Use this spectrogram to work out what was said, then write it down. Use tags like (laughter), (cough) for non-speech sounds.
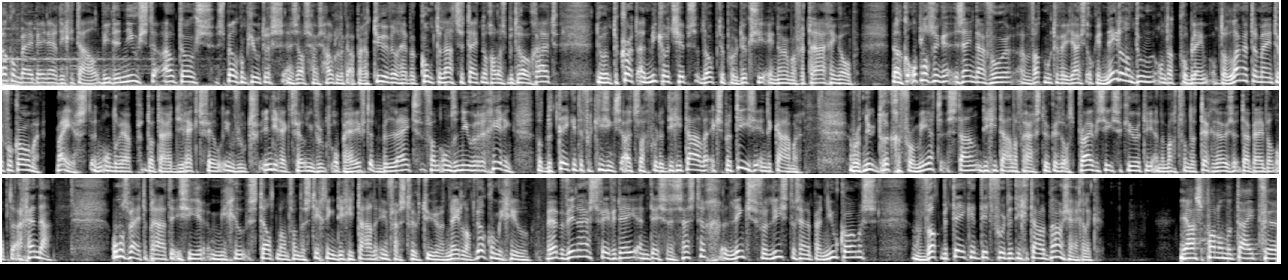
Welkom bij BNR Digitaal. Wie de nieuwste auto's, spelcomputers en zelfs huishoudelijke apparatuur wil hebben, komt de laatste tijd nogal eens bedrogen uit. Door een tekort aan microchips loopt de productie enorme vertragingen op. Welke oplossingen zijn daarvoor? Wat moeten we juist ook in Nederland doen om dat probleem op de lange termijn te voorkomen? Maar eerst een onderwerp dat daar direct veel invloed, indirect veel invloed op heeft: het beleid van onze nieuwe regering. Wat betekent de verkiezingsuitslag voor de digitale expertise in de Kamer? Er wordt nu druk geformeerd. Staan digitale vraagstukken zoals privacy, security en de macht van de techreuzen daarbij wel op de agenda? Om ons bij te praten is hier Michiel Steltman van de Stichting Digitale Infrastructuur Nederland. Welkom Michiel. We hebben winnaars, VVD en D66. Links verliest, er zijn een paar nieuwkomers. Wat betekent dit voor de digitale branche eigenlijk? Ja, spannende tijd, uh,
